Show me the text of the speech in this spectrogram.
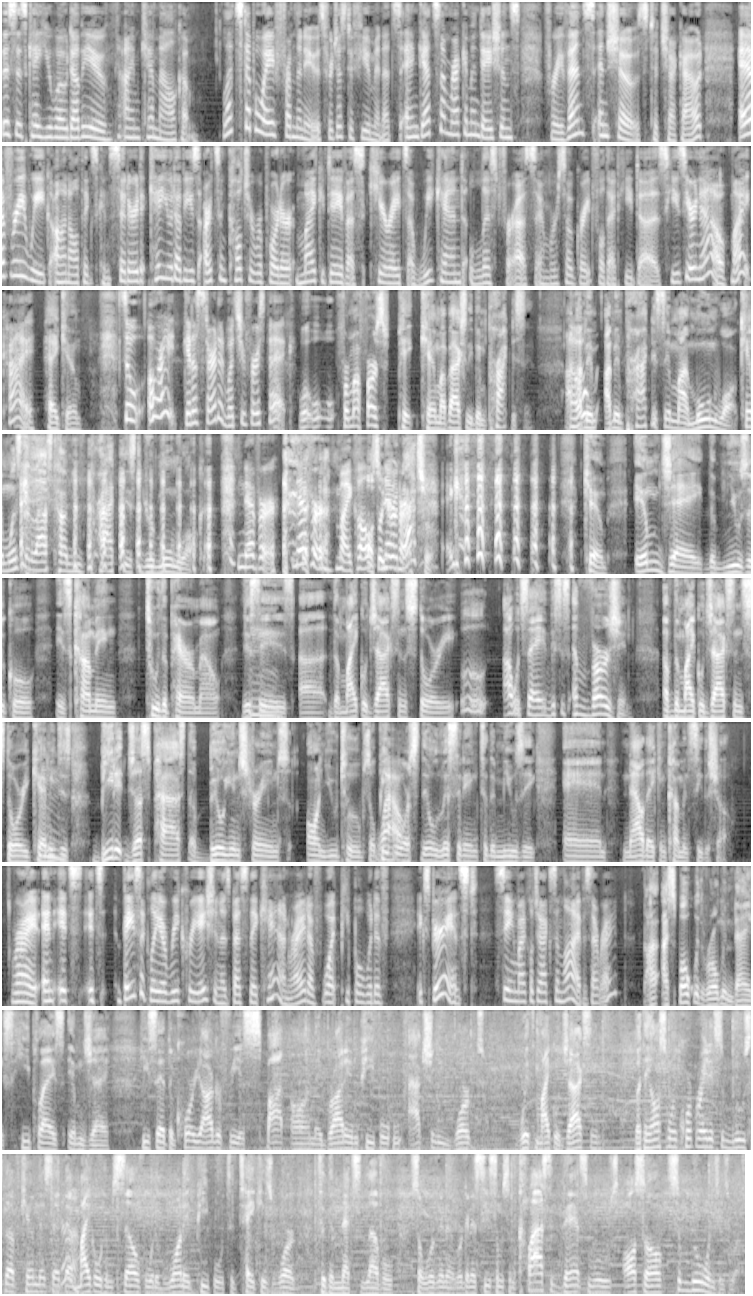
This is KUOW. I'm Kim Malcolm. Let's step away from the news for just a few minutes and get some recommendations for events and shows to check out. Every week on All Things Considered, KUOW's arts and culture reporter Mike Davis curates a weekend list for us, and we're so grateful that he does. He's here now. Mike, hi. Hey, Kim. So, all right, get us started. What's your first pick? Well, for my first pick, Kim, I've actually been practicing. Oh? I've been I've been practicing my moonwalk. Kim, when's the last time you practiced your moonwalk? Never, never, Michael. Oh, so never. you're a natural. Kim, MJ the musical is coming to the Paramount. This Mm. is uh, the Michael Jackson story. Ooh, I would say this is a version of the Michael Jackson story. Kim, Mm. he just beat it just past a billion streams on YouTube, so people Wow. are still listening to the music, and now they can come and see the show. Right. And it's it's basically a recreation as best they can, right, of what people would have experienced seeing Michael Jackson live. Is that right? I, I spoke with Roman Banks. He plays MJ. He said the choreography is spot on. They brought in people who actually worked with Michael Jackson, but they also incorporated some new stuff. Kim, they said Yeah. that Michael himself would have wanted people to take his work to the next level. So we're gonna we're gonna see some some classic dance moves, also some new ones as well.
